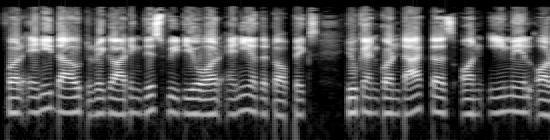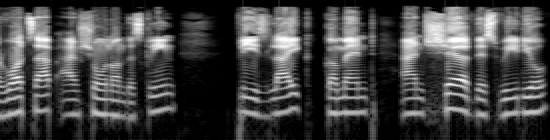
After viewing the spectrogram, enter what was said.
For any doubt regarding this video or any other topics, you can contact us on email or WhatsApp as shown on the screen. Please like, comment and share this video.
